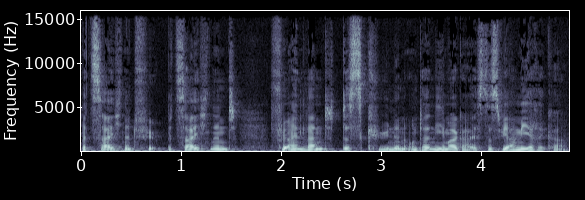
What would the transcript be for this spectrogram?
bezeichnet für, bezeichnend für ein Land des kühnen Unternehmergeistes wie Amerika.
